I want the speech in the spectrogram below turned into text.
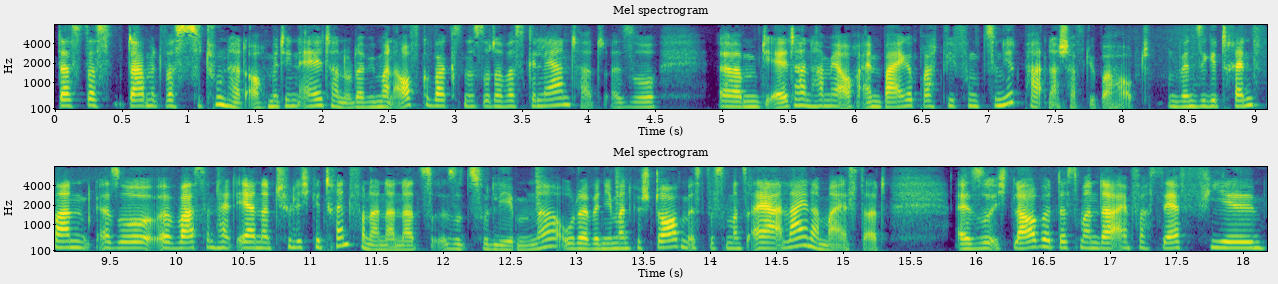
dass das damit was zu tun hat, auch mit den Eltern oder wie man aufgewachsen ist oder was gelernt hat. Also ähm, die Eltern haben ja auch einem beigebracht, wie funktioniert Partnerschaft überhaupt. Und wenn sie getrennt waren, also äh, war es dann halt eher natürlich getrennt voneinander zu, also zu leben, ne? Oder wenn jemand gestorben ist, dass man es eher alleine meistert. Also ich glaube, dass man da einfach sehr viel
